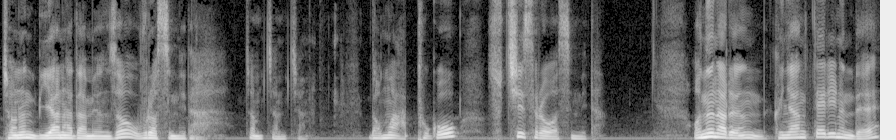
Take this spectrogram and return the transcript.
저는 미안하다면서 울었습니다. 점점점. 너무 아프고 수치스러웠습니다. 어느 날은 그냥 때리는데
